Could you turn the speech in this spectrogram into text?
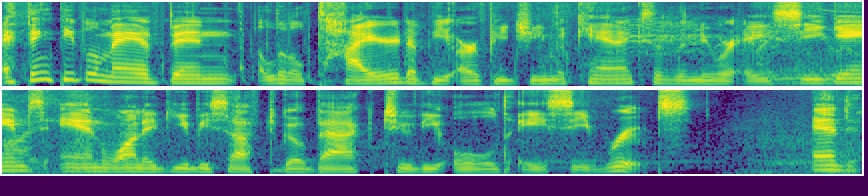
I think people may have been a little tired of the RPG mechanics of the newer AC games and wanted Ubisoft to go back to the old AC roots. And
